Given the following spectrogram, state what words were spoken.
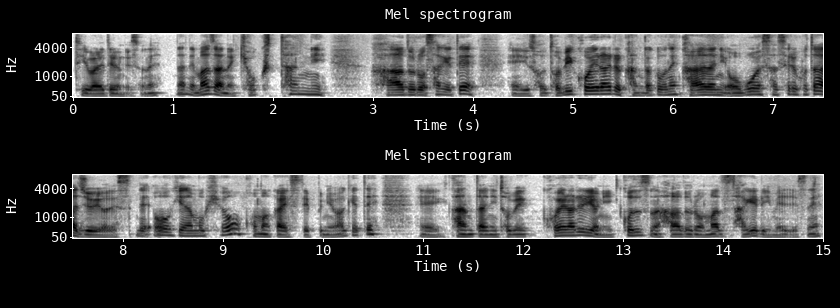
って言われてるんですよね。なんでまずはね極端にハードルを下げて、えー、飛び越えられる感覚をね体に覚えさせることが重要です。で大きな目標を細かいステップに分けて、えー、簡単に飛び越えられるように一個ずつのハードルをまず下げるイメージですね。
